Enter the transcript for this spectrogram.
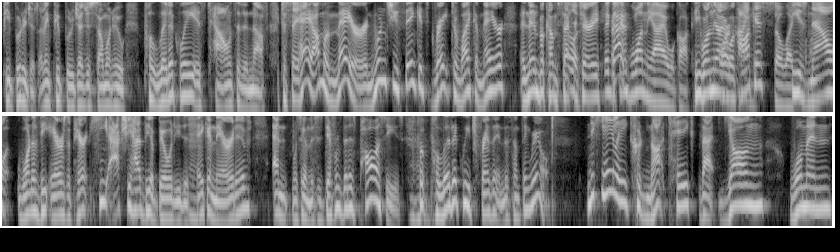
Pete Buttigieg. I think Pete Buttigieg is someone who politically is talented enough to say, hey, I'm a mayor, and wouldn't you think it's great to like a mayor and then become secretary? the of guy Trans- won the Iowa caucus. he won the Iowa kind of. caucus. So like he is on. now one of the heirs apparent. He actually had the ability Mm. to take a narrative, and once again, this is different than his policies, Mm-hmm. but politically translate into something real. Nikki Haley could not take that young woman,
